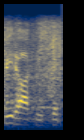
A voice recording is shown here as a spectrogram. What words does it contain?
street hockey. stick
